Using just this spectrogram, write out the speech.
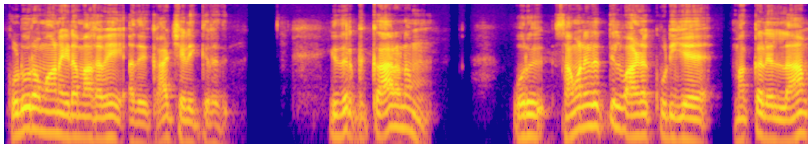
கொடூரமான இடமாகவே அது காட்சியளிக்கிறது. இதற்கு காரணம் ஒரு சமநிலத்தில் வாழக்கூடிய மக்கள் எல்லாம்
